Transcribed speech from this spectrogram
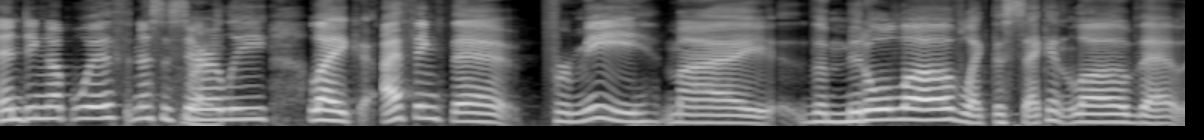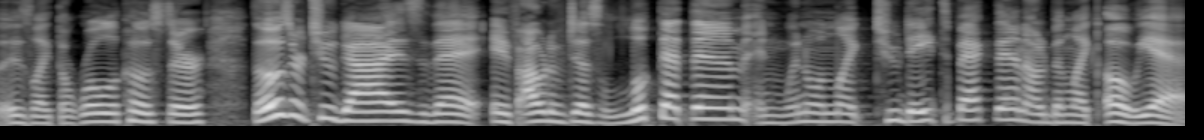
ending up with necessarily. Like I think that for me, my the middle love, like the second love that is like the roller coaster, those are two guys that if I would have just looked at them and went on like two dates back then, I would have been like, "Oh yeah,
